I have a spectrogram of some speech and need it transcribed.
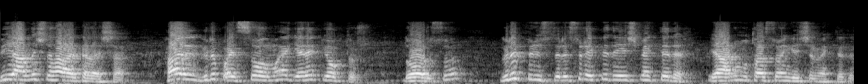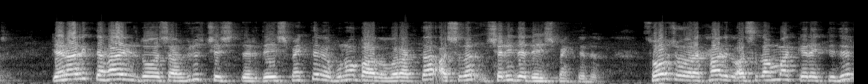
Bir yanlış daha arkadaşlar. Her grip aşısı olmaya gerek yoktur. Doğrusu grip virüsleri sürekli değişmektedir. Yani mutasyon geçirmektedir. Genellikle her yıl dolaşan virüs çeşitleri değişmekte ve buna bağlı olarak da aşıların içeriği de değişmektedir. Sonuç olarak her yıl aşılanmak gereklidir.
